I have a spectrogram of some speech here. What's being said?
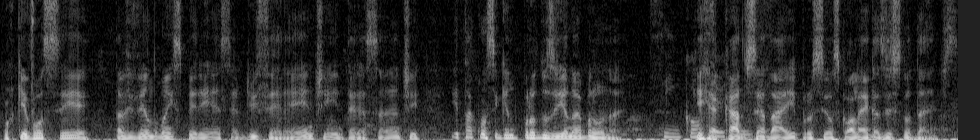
porque você está vivendo uma experiência diferente, interessante e está conseguindo produzir, não é, Bruna? Sim, com Que certeza. recado você dá aí para os seus colegas estudantes?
